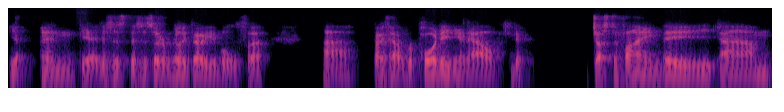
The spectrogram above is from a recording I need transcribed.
Yeah, and yeah, this is this is sort of really valuable for uh, both our reporting and our you know, justifying the um,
